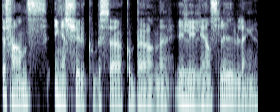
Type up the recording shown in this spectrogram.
Det fanns inga kyrkobesök och böner i Lilians liv längre.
